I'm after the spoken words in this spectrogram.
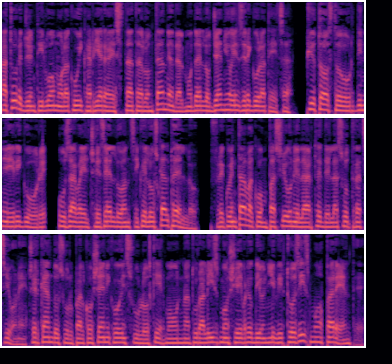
attore gentiluomo la cui carriera è stata lontana dal modello genio e sregolatezza, piuttosto ordine e rigore, usava il cesello anziché lo scalpello, frequentava con passione l'arte della sottrazione cercando sul palcoscenico e sullo schermo un naturalismo scevro di ogni virtuosismo apparente.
